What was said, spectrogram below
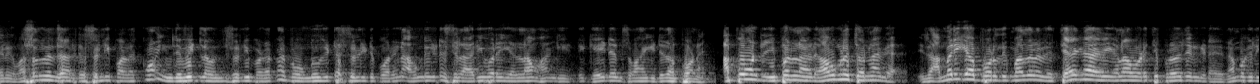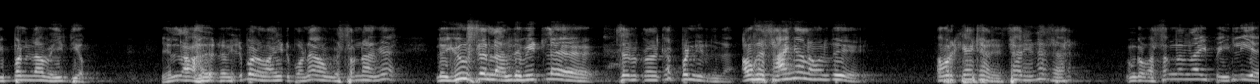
எனக்கு வசந்தன் சொல்லி பழக்கம். இந்த வீட்டில் வந்து சொல்லி பழக்கம். இப்போ உங்ககிட்ட சொல்லிட்டு போகிறேன்னு அவங்ககிட்ட சில அறிவுரைகள்லாம் வாங்கிட்டு கைடன்ஸ் வாங்கிட்டு தான் போனேன். அப்போ இப்போ நான் அவங்களும் சொன்னாங்க இது அமெரிக்கா போகிறதுக்கு மாதிரி இந்த தேங்காய்கள்லாம் உடைச்சி பிரயோஜனம் கிடையாது. நமக்கு ரிப்பன் தான் வைத்தியம். எல்லா ரிப்பன் வாங்கிட்டு போனேன். அவங்க சொன்னாங்க இந்த ஹியூஸ்டனில் அந்த வீட்டில் கட் பண்ணியிருந்தேன். அவங்க சாயங்காலம் வந்து அவர் கேட்டார் சார் என்ன சார்? உங்கள் வசந்தன் தான் இப்போ இல்லையே.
